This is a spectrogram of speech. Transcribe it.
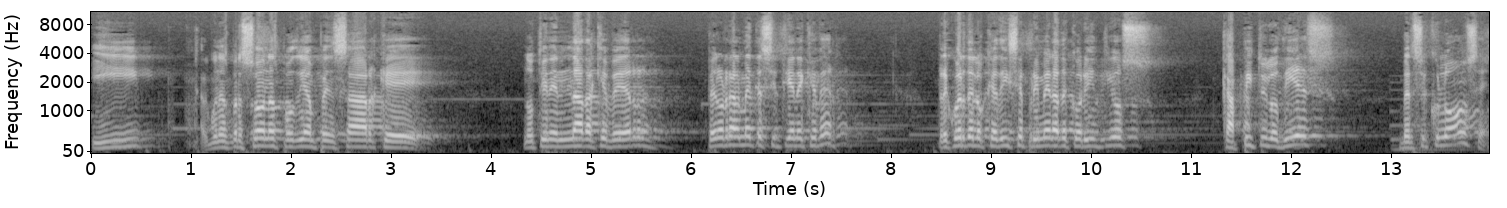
Y algunas personas podrían pensar que no tienen nada que ver, pero realmente sí tiene que ver. Recuerde lo que dice Primera de Corintios capítulo 10, versículo 11.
